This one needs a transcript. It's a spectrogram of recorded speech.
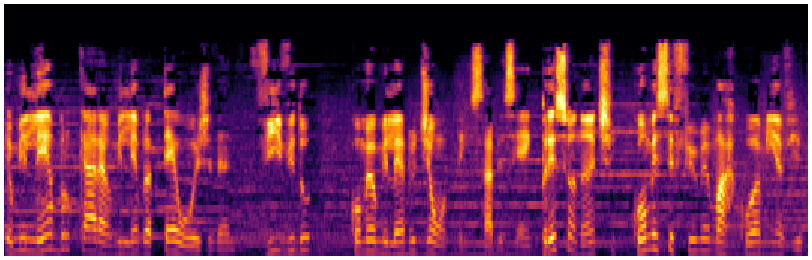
Eu me lembro, cara, eu me lembro até hoje, velho. Vívido como eu me lembro de ontem, sabe? Assim, é impressionante como esse filme marcou a minha vida.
